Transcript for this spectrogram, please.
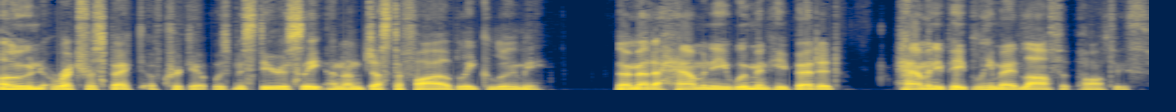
own retrospect of cricket was mysteriously and unjustifiably gloomy. No matter how many women he betted, how many people he made laugh at parties,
